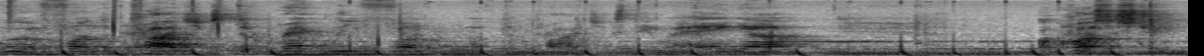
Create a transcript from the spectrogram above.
We were in front of the projects, directly in front of the projects. They would hang out across the street.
